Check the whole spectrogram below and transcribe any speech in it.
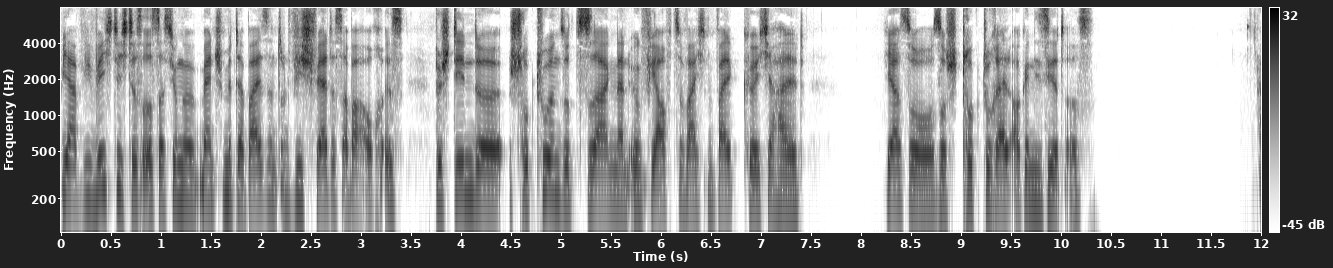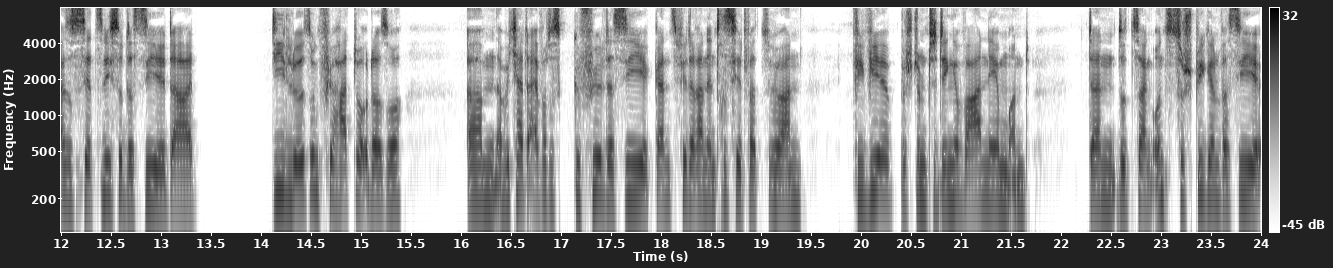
ja, wie wichtig das ist, dass junge Menschen mit dabei sind und wie schwer das aber auch ist, bestehende Strukturen sozusagen dann irgendwie aufzuweichen, weil Kirche halt ja so, so strukturell organisiert ist. Also es ist jetzt nicht so, dass sie da die Lösung für hatte oder so. Ähm, aber ich hatte einfach das Gefühl, dass sie ganz viel daran interessiert war zu hören, wie wir bestimmte Dinge wahrnehmen und dann sozusagen uns zu spiegeln, was sie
